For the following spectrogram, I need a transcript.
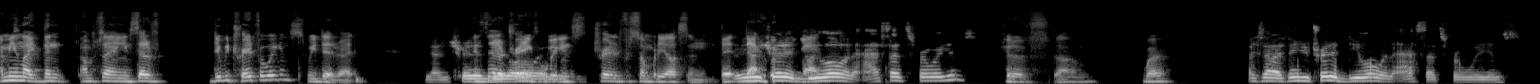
I mean like then I'm saying instead of did we trade for Wiggins? We did, right? Yeah, you traded Instead of trading for and- Wiggins, traded for somebody else and I that you traded D'Lo and assets for Wiggins. could have um where? I said I think you traded D'Lo and assets for Wiggins.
